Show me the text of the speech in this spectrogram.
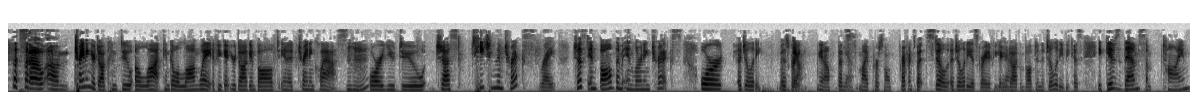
so um, training your dog can do a lot, can go a long way if you get your dog involved in a training class, Mhm. or you do just teaching them tricks. Right. Just involve them in learning tricks, or agility is great. Yeah. You know, that's Yeah. my personal preference, but still, agility is great if you get your dog involved in agility because it gives them some time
